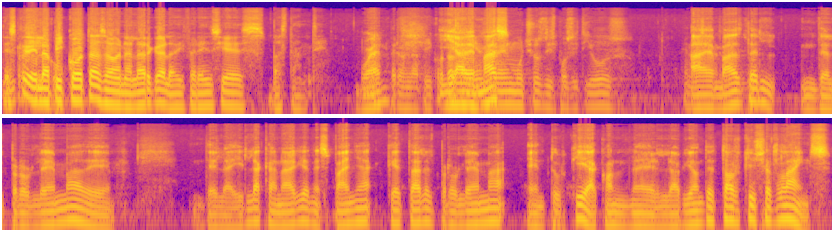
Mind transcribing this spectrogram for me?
Es que de la picota a sabana larga la diferencia es bastante. Bueno, pero en la picota y además muchos dispositivos. Además del, del problema de, de la isla Canaria en España, ¿qué tal el problema en Turquía con el avión de Turkish Airlines?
